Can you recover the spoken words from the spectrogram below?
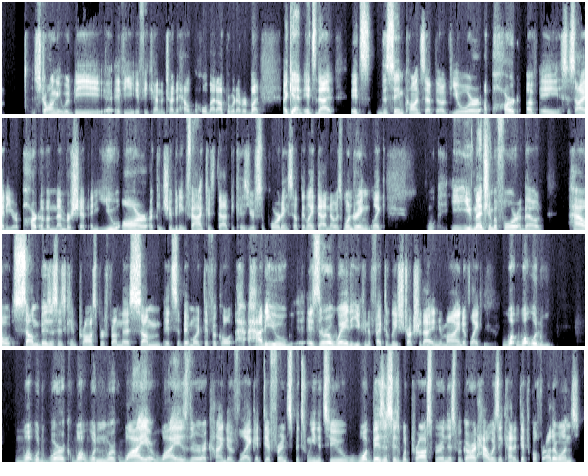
strong it would be if you if you kind of tried to help hold that up or whatever. But again, it's that it's the same concept of you're a part of a society, you're a part of a membership, and you are a contributing factor to that because you're supporting something like that. And I was wondering, like, you've mentioned before about how some businesses can prosper from this some it's a bit more difficult. How do you is there a way that you can effectively structure that in your mind of like what what would what would work what wouldn't work? Why why is there a kind of like a difference between the two? What businesses would prosper in this regard? How is it kind of difficult for other ones?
